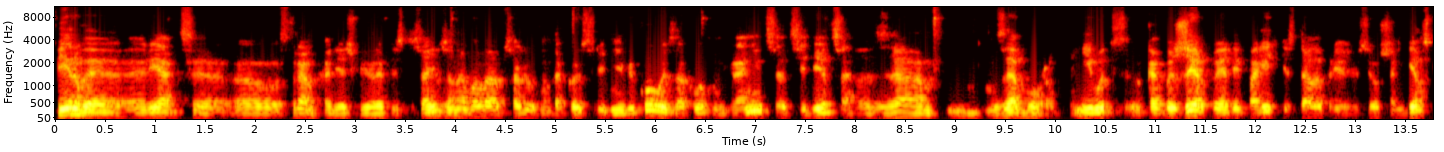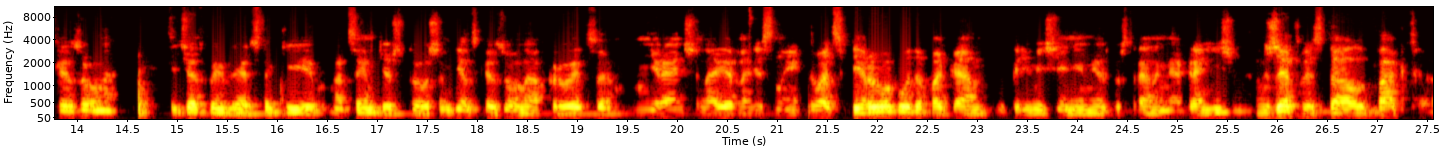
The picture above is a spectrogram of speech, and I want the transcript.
Первая реакция э, стран, входящих в Европейский Союз, она была абсолютно такой средневековой, захлопнуть границы, отсидеться за забором. И вот как бы жертвой этой политики стала прежде всего шенгенская зона, Сейчас появляются такие оценки, что шенгенская зона откроется не раньше, наверное, весны 2021 года, пока перемещение между странами ограничено. Жертвой стал пакт э,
